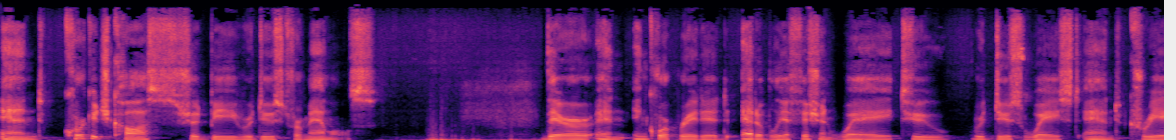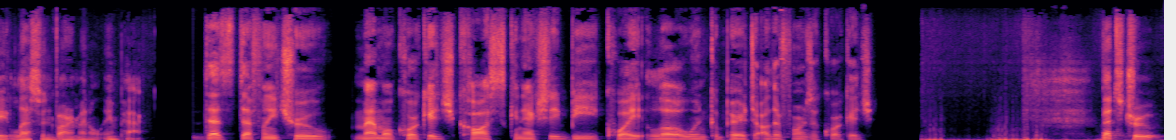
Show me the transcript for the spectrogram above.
And corkage costs should be reduced for mammals. They're an incorporated, edibly efficient way to reduce waste and create less environmental impact. That's definitely true. Mammal corkage costs can actually be quite low when compared to other forms of corkage. That's true.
